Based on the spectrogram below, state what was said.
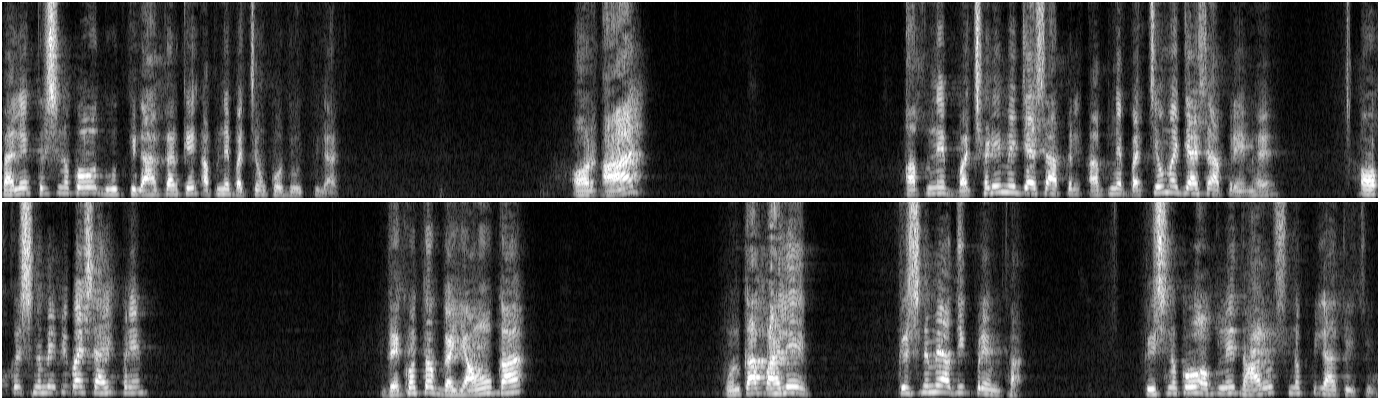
पहले कृष्ण को दूध पिला करके अपने बच्चों को दूध पिलाती। और आज अपने बछड़े में जैसा अपने बच्चों में जैसा प्रेम है, और कृष्ण में भी वैसा ही प्रेम। देखो तो गैयाओं का, उनका पहले कृष्ण में अधिक प्रेम था। कृष्ण को अपने धारो स्नक पिलाती थी।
